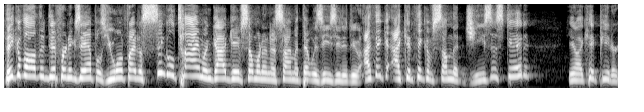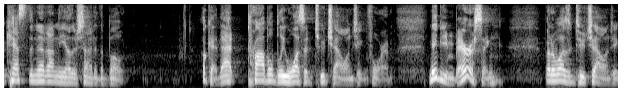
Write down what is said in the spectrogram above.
Think of all the different examples. You won't find a single time when God gave someone an assignment that was easy to do. I think I can think of some that Jesus did. You know, like, hey, Peter, cast the net on the other side of the boat. Okay, that probably wasn't too challenging for him. Maybe embarrassing, but it wasn't too challenging.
